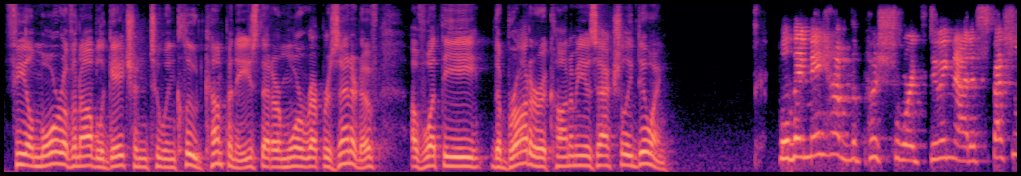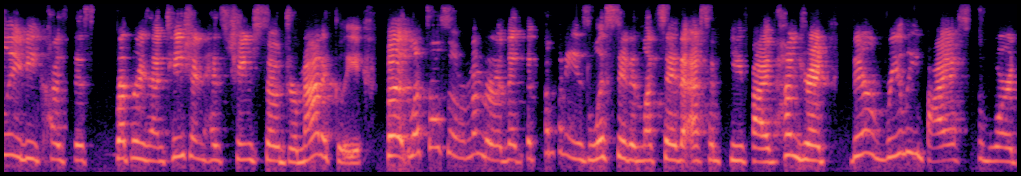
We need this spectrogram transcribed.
feel more of an obligation to include companies that are more representative of what the, the broader economy is actually doing? Well, they may have the push towards doing that, especially because this representation has changed so dramatically. But let's also remember that the company is listed in, let's say, the S&P 500. They're really biased towards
